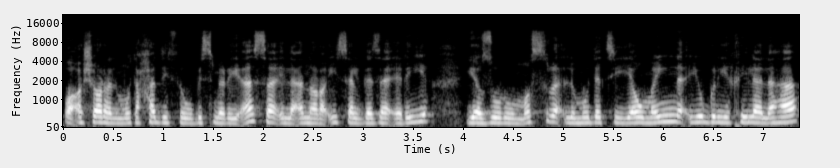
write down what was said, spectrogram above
وأشار المتحدث باسم الرئاسة إلى أن الرئيس الجزائري يزور مصر لمدة يومين يجري خلالها.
